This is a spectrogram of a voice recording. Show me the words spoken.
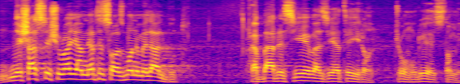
نشست شورای امنیت سازمان ملل بود و بررسی وضعیت ایران جمهوری اسلامی.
